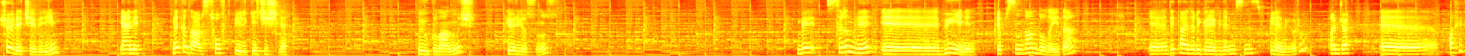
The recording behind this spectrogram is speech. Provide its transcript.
Şöyle çevireyim. Yani ne kadar soft bir geçişle uygulanmış görüyorsunuz. Ve sırın ve e, bünyenin yapısından dolayı da e, detayları görebilir misiniz bilemiyorum. Ancak e, hafif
